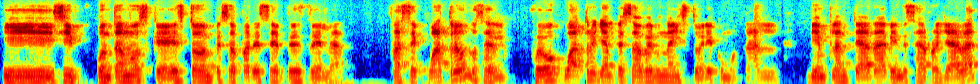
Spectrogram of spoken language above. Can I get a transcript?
Y sí, contamos que esto empezó a aparecer desde la fase 4, o sea, el juego 4 ya empezó a ver una historia como tal bien planteada, bien desarrollada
